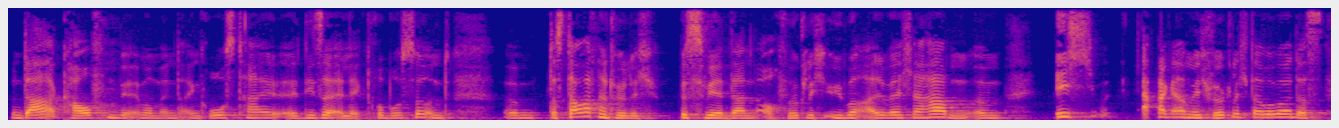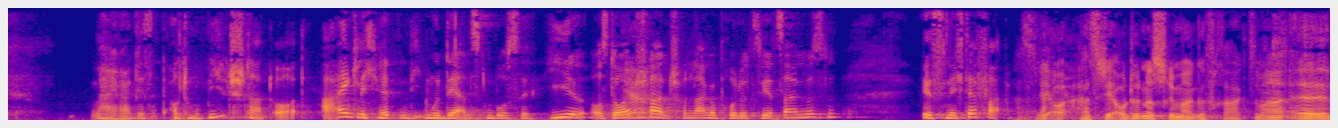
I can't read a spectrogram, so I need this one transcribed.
Und da kaufen wir im Moment einen Großteil äh, dieser Elektrobusse. Und ähm, das dauert natürlich, bis wir dann auch wirklich überall welche haben. Ähm, ich ärgere mich wirklich darüber, dass wir sind Automobilstandort. Eigentlich hätten die modernsten Busse hier aus Deutschland schon lange produziert sein müssen. Ist nicht der Fall. Hast du die, hast du die Autoindustrie mal gefragt? Mal, äh,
